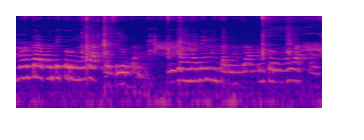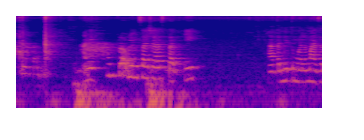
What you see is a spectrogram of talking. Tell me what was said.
मग तर आपण ते करूनच दाखवायचं लोकांना. जे जमणार नाही म्हणतात ना तर आपण करूनच दाखवायचं लोकांना. आणि खूप प्रॉब्लेम्स अशा असतात की आता मी तुम्हाला माझं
